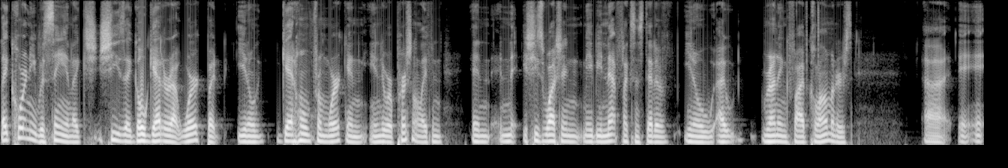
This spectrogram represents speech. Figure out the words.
like Courtney was saying, like sh- she's a go getter at work, but you know, get home from work and into her personal life, and and and she's watching maybe Netflix instead of you know out running five kilometers. Uh, and,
